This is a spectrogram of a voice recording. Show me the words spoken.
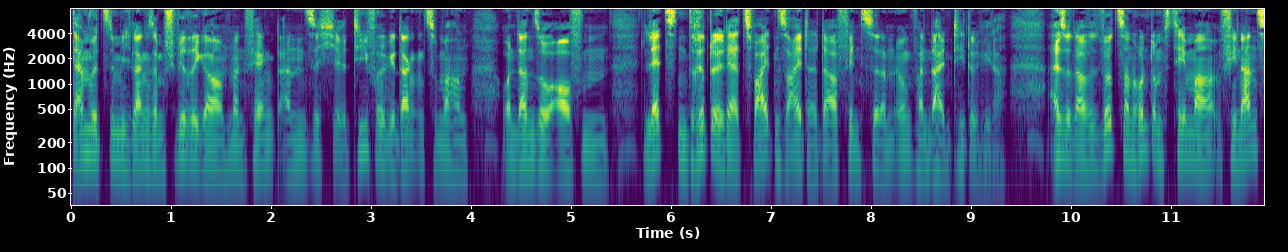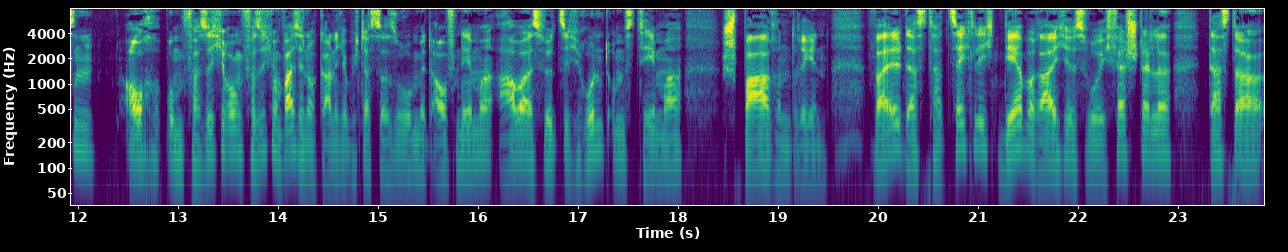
Dann wird es nämlich langsam schwieriger und man fängt an, sich äh, tiefere Gedanken zu machen. Und dann so auf dem letzten Drittel der zweiten Seite, da findest du dann irgendwann deinen Titel wieder. Also da wird es dann rund ums Thema Finanzen auch um Versicherung. Versicherung weiß ich noch gar nicht, ob ich das da so mit aufnehme, aber es wird sich rund ums Thema Sparen drehen, weil das tatsächlich der Bereich ist, wo ich feststelle, dass da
